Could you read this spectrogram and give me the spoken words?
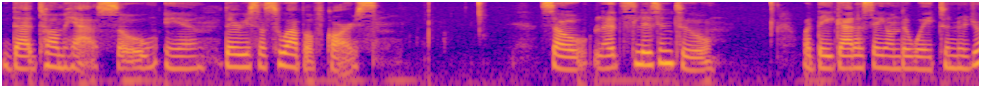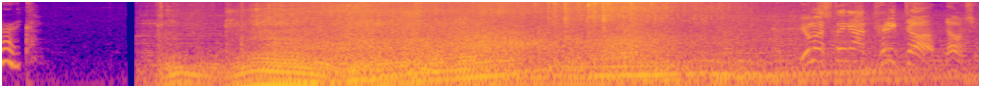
that Tom has. So uh, there is a swap of cars. So let's listen to what they gotta say on the way to New York. You must think I'm pretty dumb, don't you?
